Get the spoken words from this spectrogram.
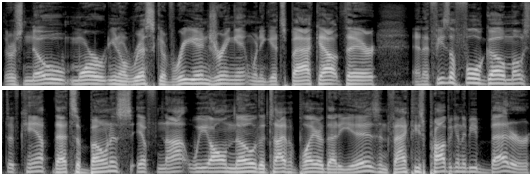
there's no more, you know, risk of re-injuring it when he gets back out there. And if he's a full go most of camp, that's a bonus. If not, we all know the type of player that he is. In fact, he's probably going to be better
